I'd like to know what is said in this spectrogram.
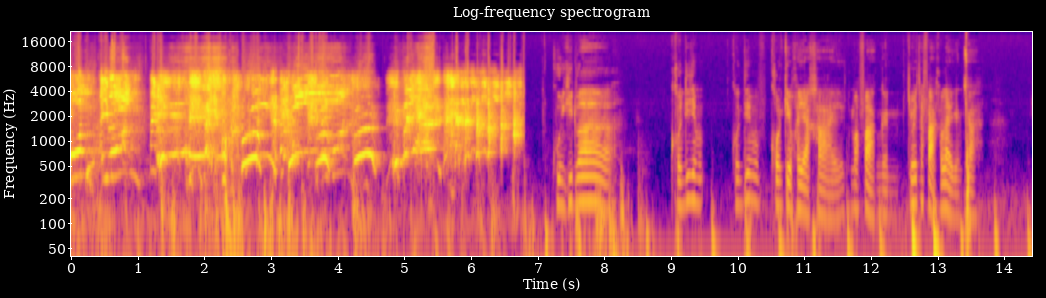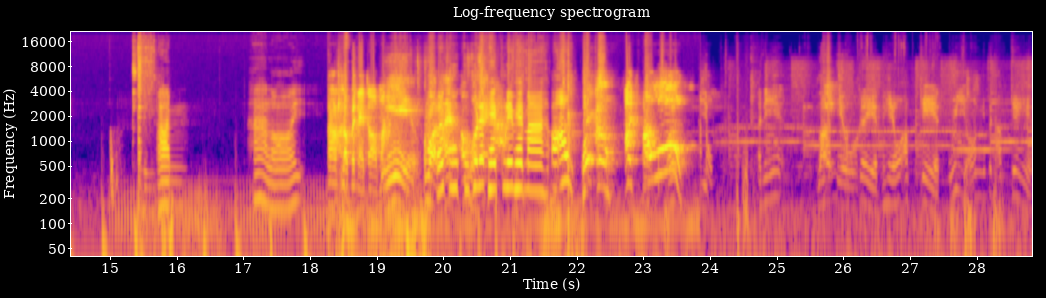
บอลไอ้บอลไอ้บอลคุณคิดว่าคนที่จะ คนที่คนเก็บขยะขายมาฝากเงิน คิดว่าจะฝากเท่าไหร่กันคะหนึ่งพันห้าร้อยเราไปไหนต่อมานี่กูบอกเอ้ยกูกูกูได้เพชรกูได้เพชรมาเอาเอาเฮ้ยเอ้าเอาเอาอันนี้ร้านเฮลเกรดเฮลอัปเกรดอุ้ยอันนี้เป็นอัปเกรด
